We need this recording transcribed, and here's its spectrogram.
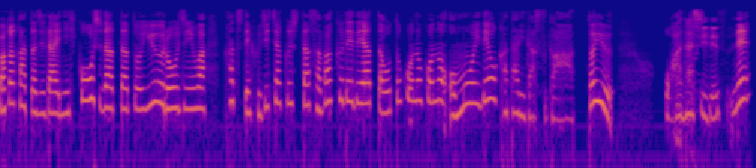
若かった時代に飛行士だったという老人は、かつて不時着した砂漠で出会った男の子の思い出を語り出すが、というお話ですね。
